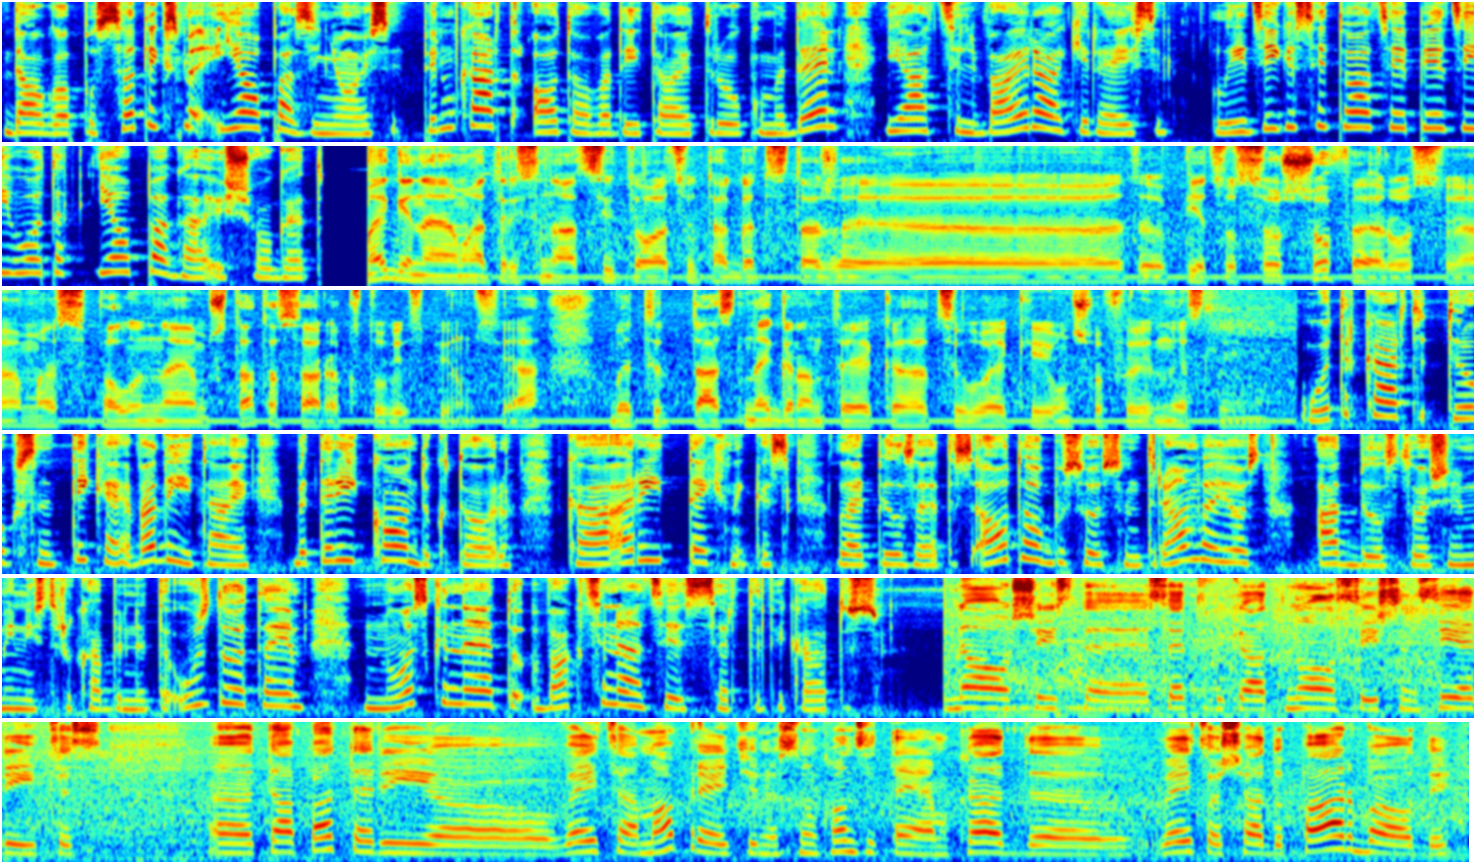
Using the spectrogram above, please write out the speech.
Daugopils satiksme jau paziņojusi, pirmkārt, autovadītāju trūkuma dēļ jāceļ vairāki reisi. Līdzīga situācija piedzīvota jau pagājušo gadu. Mēģinājām atrisināt situāciju. Tagad stažē piecus šoferus. Ja. Mēs palielinājām štata sarakstu vispirms, ja. bet tas negarantē, ka cilvēki un šoferi neslīmi. Otrakārt, trūks ne tikai vadītāju, bet arī konduktoru, kā arī tehnikas, lai pilsētas autobusos un tramvajos atbilstoši ministru kabineta uzdotajiem noskanētu vakcinācijas certifikātus. Nav šīs certifikātu nolasīšanas ierīces. Tāpat arī veicām aprēķinus un konstatējām, ka veicot šādu pārbaudi,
